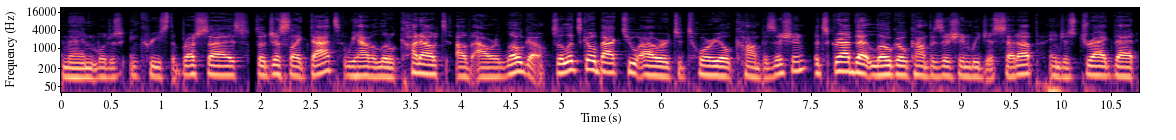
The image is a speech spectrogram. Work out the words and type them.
and then we'll just increase the brush size. So just like that, we have a little cutout of our logo. So let's go back to our tutorial composition. Let's grab that logo composition we just set up and just drag that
